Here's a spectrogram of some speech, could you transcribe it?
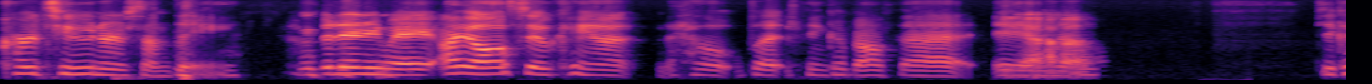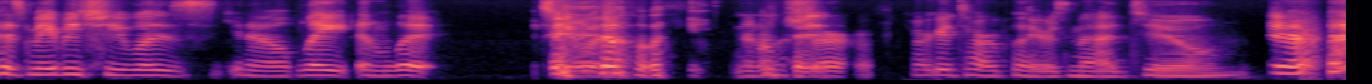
cartoon or something. But anyway i also can't help but think about that and, Yeah. uh, because maybe she was you know late and lit to it and i'm sure Our guitar player's mad too. yeah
